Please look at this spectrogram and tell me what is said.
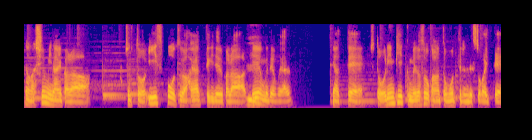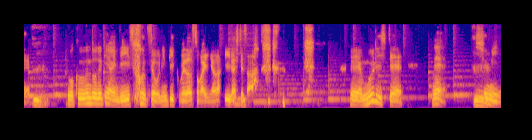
なんか趣味ないから、ちょっと e スポーツが流行ってきてるから、うん。ゲームでもや、やって、ちょっとオリンピック目指そうかなと思ってるんですとか言って、うん。僕運動できないんで e スポーツでオリンピック目指すとか言いながら言い出してさ、いやいや無理して、ね、趣味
